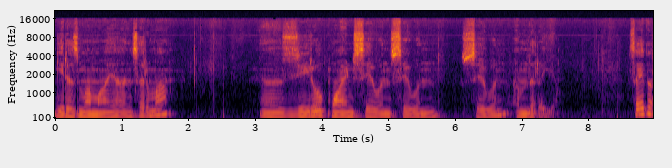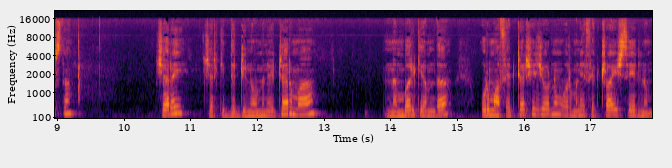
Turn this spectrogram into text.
ये रजमा माया आंसर मा। zero point seven seven seven अमदरैया सही दोस्तों चरे चर की डिनोमिनेटर मा नंबर के अमदा और मा फैक्टर से जोड़नम और मने फैक्टराइज सेलनम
